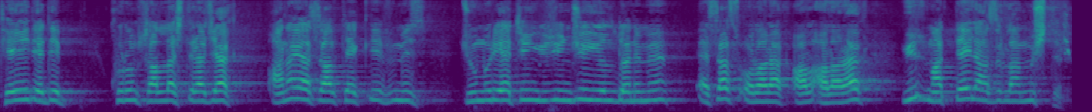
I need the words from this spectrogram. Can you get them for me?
teyit edip kurumsallaştıracak anayasal teklifimiz Cumhuriyet'in 100. yıl dönümü esas olarak al alarak 100 maddeyle hazırlanmıştır.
